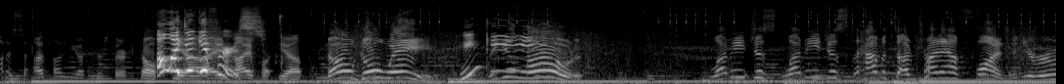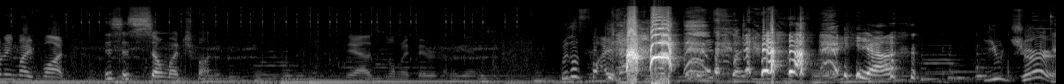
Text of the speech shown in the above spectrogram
I thought, I I you got first there. Oh, Oh, I did get first. I fu- yeah. No, go away. Leave me alone. Let me just let me just have a. T- I'm trying to have fun, and you're ruining my fun. This is so much fun. Yeah, this is one of my favorite mini games. Who the fuck? That you? yeah. you jerk!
